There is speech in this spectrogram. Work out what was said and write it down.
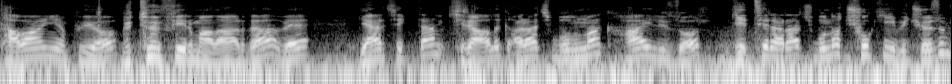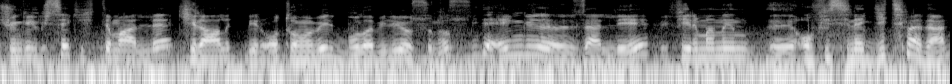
tavan yapıyor. Bütün firmalarda ve gerçekten kiralık araç bulmak hayli zor. Getir araç buna çok iyi bir çözüm. Çünkü yüksek ihtimalle kiralık bir otomobil bulabiliyorsunuz. Bir de en güzel özelliği bir firmanın e, ofisine gitmeden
